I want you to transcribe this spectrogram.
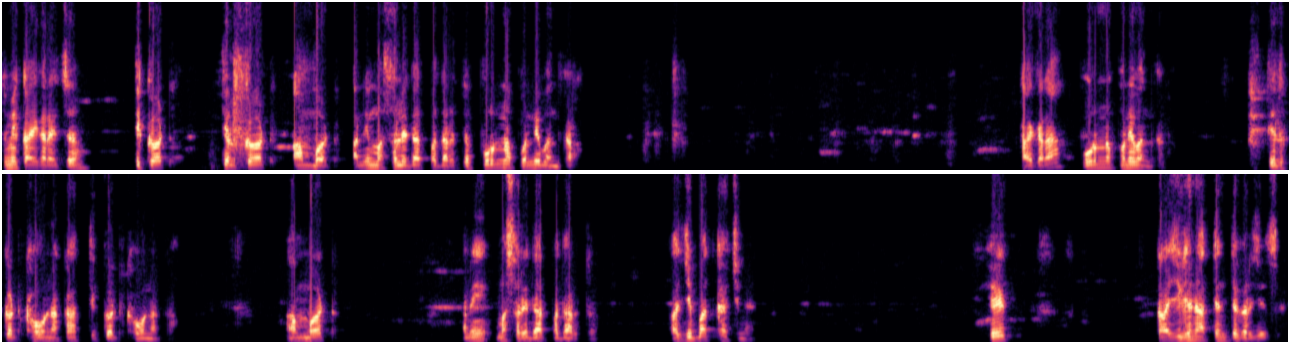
तुम्ही काय करायचं? तिखट तेलकट आंबट आणि मसालेदार पदार्थ पूर्णपणे बंद करा. काय करा? पूर्णपणे बंद करा. तेलकट खाऊ नका तिखट खाऊ नका. आंबट आणि मसालेदार पदार्थ अजिबात खायचे नाही. हे काळजी घेणं अत्यंत गरजेचं आहे.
